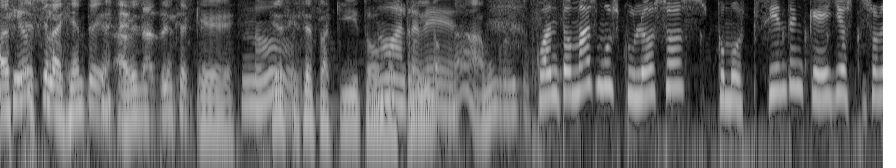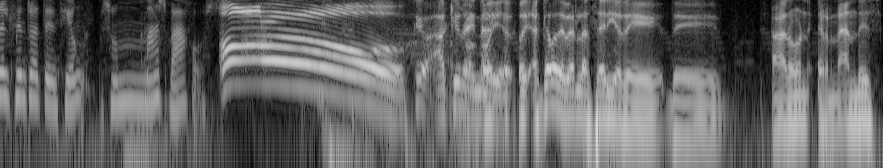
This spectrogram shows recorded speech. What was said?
No, es que, es que la gente a veces piensa que No. tienes que ser flaquito, No, al revés. No, un gordito. Cuanto más musculosos, como sienten que ellos son el centro de atención, son más vagos. ¡Oh! ¿Qué- Aquí no hay nadie. Oye, oye, acabo de ver la serie de, de Aaron Hernández.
